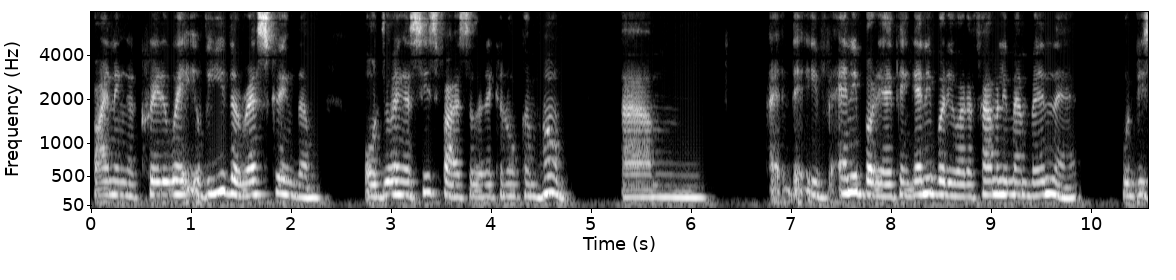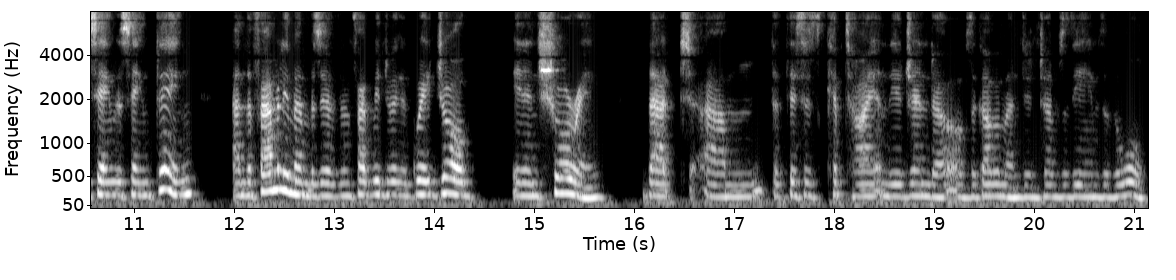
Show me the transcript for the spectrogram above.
finding a creative way of either rescuing them or doing a ceasefire so that they can all come home. Um, if anybody, I think anybody who had a family member in there would be saying the same thing. And the family members have, in fact, been doing a great job in ensuring that um, that this is kept high on the agenda of the government in terms of the aims of the war.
